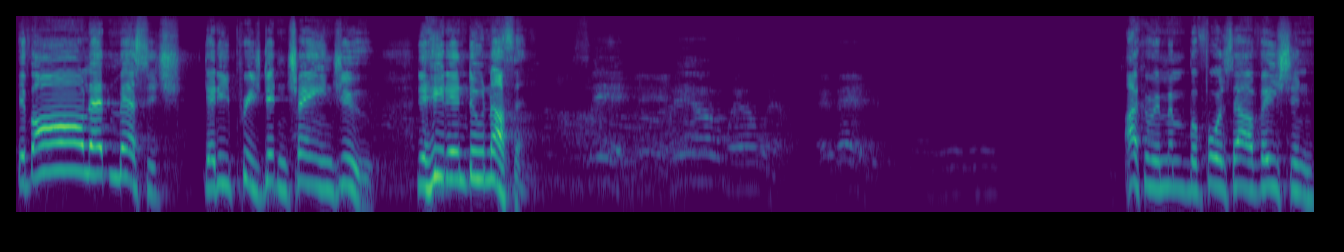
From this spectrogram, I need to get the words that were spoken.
If all that message that he preached didn't change you, then he didn't do nothing. I can remember before salvation,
